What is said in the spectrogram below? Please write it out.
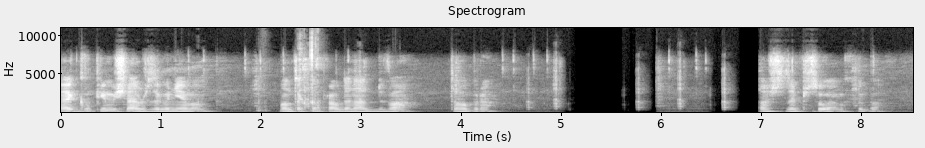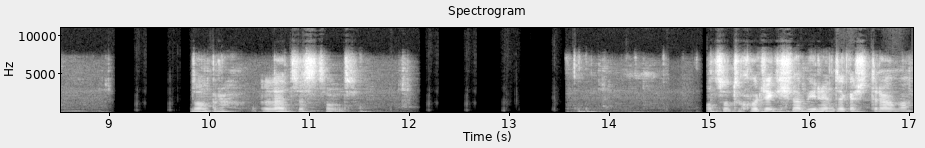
A jak głupi myślałem, że tego nie mam. Mam tak naprawdę na dwa. Dobra. Aż zepsułem chyba. Dobra, lecę stąd. O co tu chodzi? Jakiś labirynt? Jakaś trawa?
